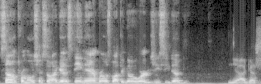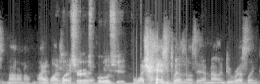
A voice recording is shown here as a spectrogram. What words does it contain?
some promotion, so I guess Dean Ambrose about to go work GCW. Yeah, I guess I don't know. I ain't watching shit, trash but- bullshit. White trash. but I was gonna say that Mountain Dew wrestling.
